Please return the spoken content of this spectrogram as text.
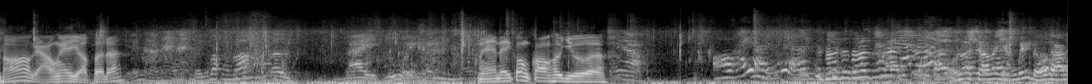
Đó gạo ngay dợp rồi đó con đây chú nguyện nè. Nè đây có một con hơi dừa thấy không ờ thấy rồi ủa nó sao nó nhận biết được không?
